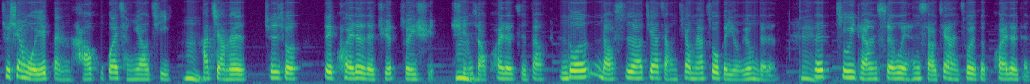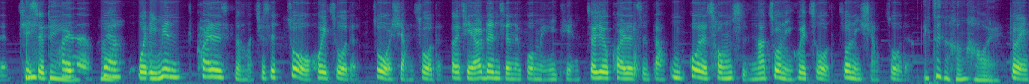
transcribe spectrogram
就像我一本《好古怪成妖记》，嗯，他讲的就是说对快乐的追追寻，寻找快乐之道。嗯。很多老师啊、家长叫我们要做个有用的人。对，那注意台湾社会很少这样做一个快乐的人。其实快乐，对啊，我里面快乐是什么？就是做我会做的，做我想做的，而且要认真的过每一天，这就是快乐之道。你过得充实，那做你会做的，做你想做的。哎，这个很好哎。对，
